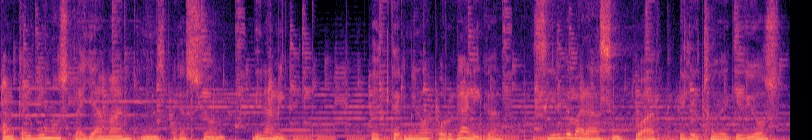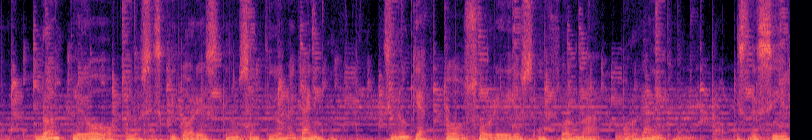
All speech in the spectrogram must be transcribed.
aunque algunos la llaman inspiración dinámica. El término orgánica sirve para acentuar el hecho de que Dios no empleó a los escritores en un sentido mecánico, sino que actuó sobre ellos en forma orgánica, es decir,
